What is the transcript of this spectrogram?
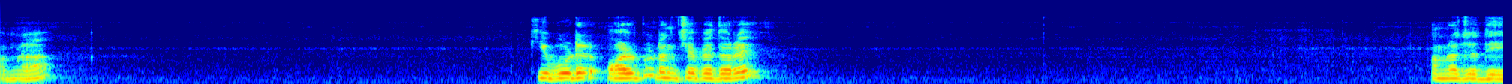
আপনারা কিবোর্ডের অল বাটন চেপে ধরে আমরা যদি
